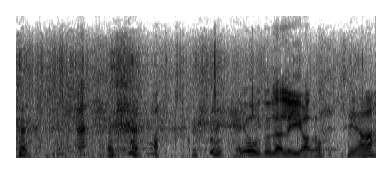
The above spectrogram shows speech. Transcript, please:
Juu, tulee liialla. Joo.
